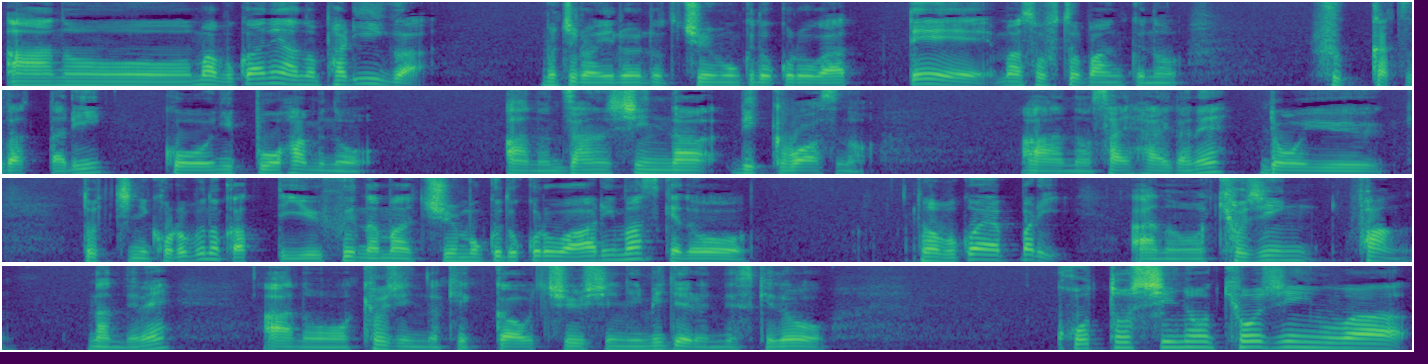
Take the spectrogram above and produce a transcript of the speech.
あのー、まあ、僕はね、あの、パリーグは、もちろんいろいろと注目どころがあって、まあ、ソフトバンクの復活だったり、こう、日本ハムの、あの、斬新なビッグボスの、あの、采配がね、どういう、どっちに転ぶのかっていう風な、まあ、注目どころはありますけど、まあ、僕はやっぱり、あの、巨人ファンなんでね、あの、巨人の結果を中心に見てるんですけど、今年の巨人は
